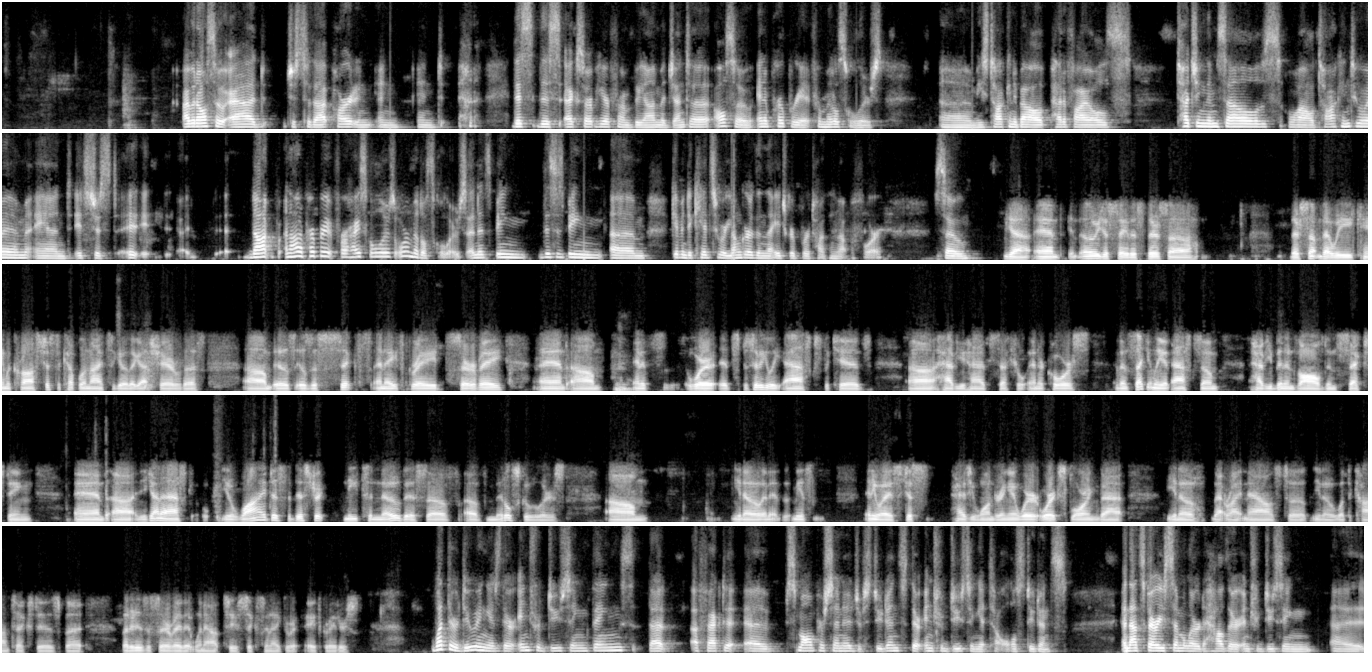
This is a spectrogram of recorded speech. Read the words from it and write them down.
I would also add just to that part and and and this this excerpt here from Beyond Magenta also inappropriate for middle schoolers. Um, he's talking about pedophiles touching themselves while talking to him, and it's just it, it, not not appropriate for high schoolers or middle schoolers. And it's being this is being um, given to kids who are younger than the age group we are talking about before. So yeah, and let me just say this: there's a there's something that we came across just a couple of nights ago that got shared with us. Um, it was it was a sixth and eighth grade survey, and um, mm-hmm. and it's where it specifically asks the kids, uh, "Have you had sexual intercourse?" And then secondly, it asks them, "Have you been involved in sexting?" And uh, you got to ask, you know, why does the district need to know this of of middle schoolers? Um, you know, and it, I mean, it's, anyways, just has you wondering, and we're we're exploring that, you know, that right now as to you know what the context is, but but it is a survey that went out to sixth and eighth, eighth graders. What they're doing is they're introducing things that affect a, a small percentage of students. They're introducing it to all students and that's very similar to how they're introducing uh,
